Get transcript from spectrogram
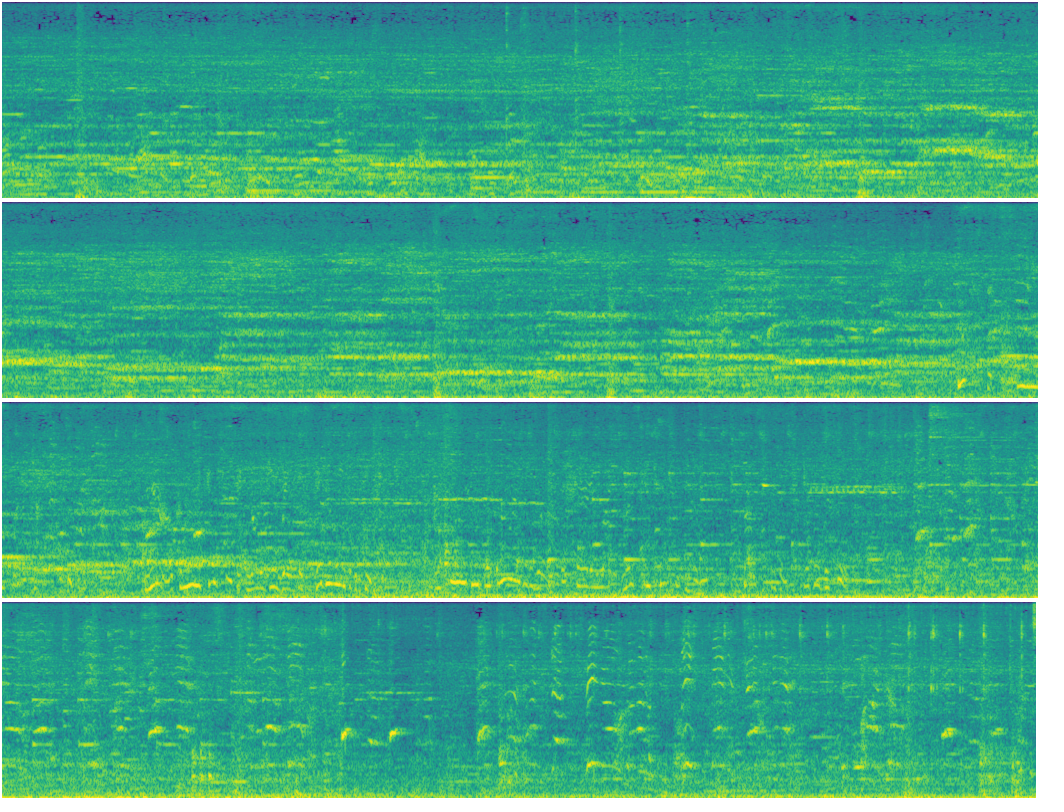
Communication technology races headlong into the future. And soon people all over the world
